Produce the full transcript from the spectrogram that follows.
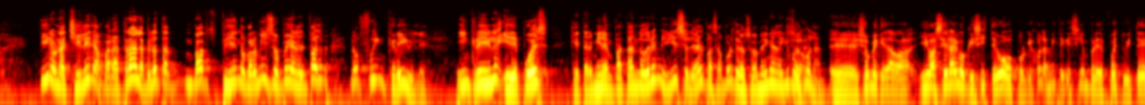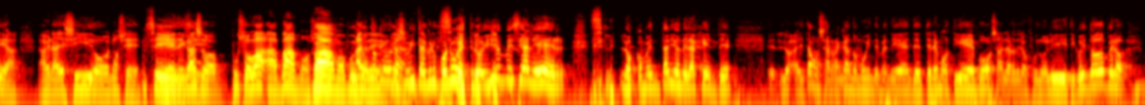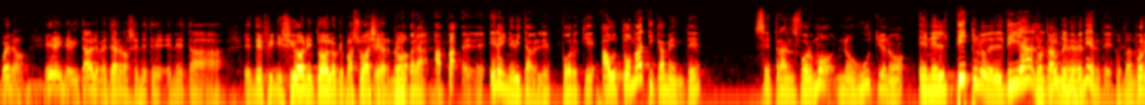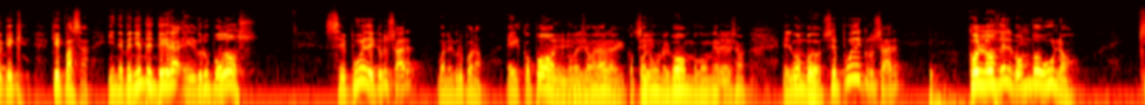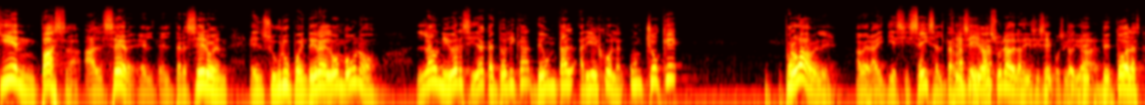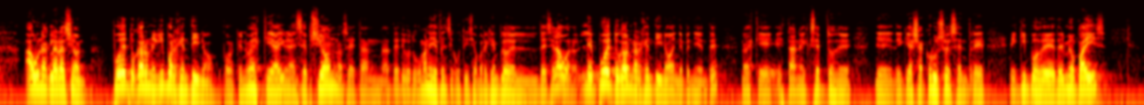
Tira una chilena para atrás, la pelota va pidiendo permiso, pega en el palo. No, fue increíble. Increíble. Y después que termina empatando Gremio y eso le da el pasaporte a los sudamericanos al equipo Sí. de Holland. Eh, yo me quedaba, iba a hacer algo que hiciste vos, porque Holland viste que siempre después tuitea, agradecido, no sé, Sí, en este sí. caso puso va, ah, vamos. Vamos, puso Al toque vos lo claro. subiste al grupo nuestro y yo empecé a leer los comentarios de la gente. Eh, lo- estamos arrancando muy independiente, tenemos tiempo, vamos a hablar de lo futbolístico y todo, pero bueno, era inevitable meternos en este, en esta eh, definición y todo lo que pasó ayer, pero, ¿no? pero pará, apa- eh, era inevitable porque automáticamente se transformó, nos guste o no, en el título del día del mundo independiente. totalmente. Porque, ¿qué, qué pasa? Independiente integra el grupo 2. Se puede cruzar, bueno, el grupo no, el copón, como le El- llaman ahora, el copón sí. 1, el bombo, como mierda Eh. le llaman, el bombo 2. Se puede cruzar con los del bombo 1. ¿Quién pasa al ser el, el tercero en, en su grupo a integrar el bombo 1? La Universidad Católica de un tal Ariel Holland. Un choque probable. A ver, hay 16 Sí, sí, alternativas. es una de las 16 de, posibilidades. de todas las. A una aclaración. Puede tocar un equipo argentino, porque no es que hay una excepción, no sé, están Atlético Tucumán y Defensa y Justicia, por ejemplo, del, de ese lado. Bueno, le puede tocar un argentino independiente, no es que están exceptos de, de- de que haya cruces entre equipos de- del mismo país,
